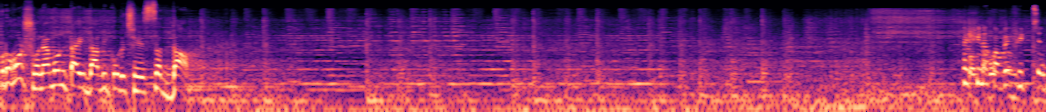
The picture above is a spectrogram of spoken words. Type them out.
প্রহসন, এমনটাই দাবি করেছে সাদ্দাম। হাসিনা কবে ফিরছেন।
